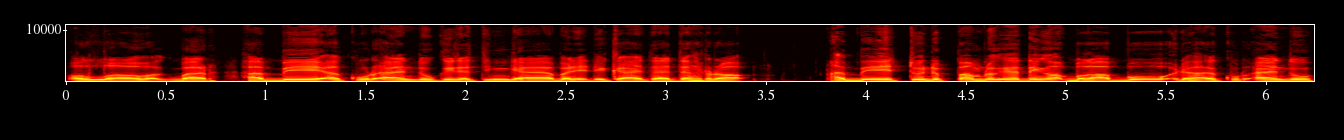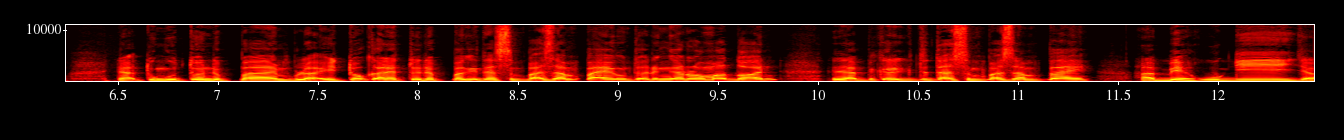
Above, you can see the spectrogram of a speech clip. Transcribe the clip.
Allahu Akbar, habis Al-Quran tu kita tinggal balik dekat atas-atas rak. Habis tahun depan pula kita tengok berabuk dah Al-Quran tu. Nak tunggu tahun depan pula. Itu kalau tahun depan kita sempat sampai untuk dengar Ramadan. Tetapi kalau kita tak sempat sampai, habis rugi je.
